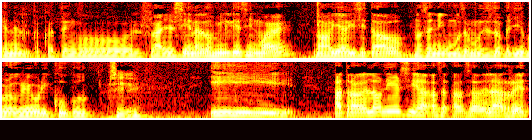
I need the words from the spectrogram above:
en el, acá tengo el flyer, sí, en el 2019 nos había visitado, no sé ni cómo se pronuncia su apellido, pero Gregory Kukul. Sí. Y a través de la universidad, o sea, de la red,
